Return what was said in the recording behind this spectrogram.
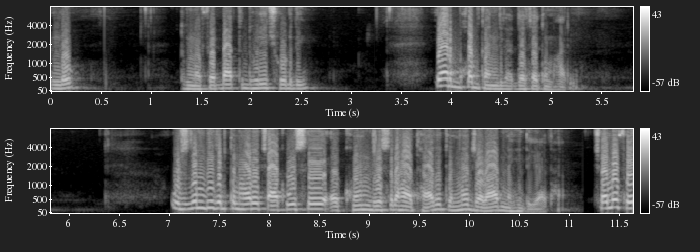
लो तुमने फिर बात अधूरी छोड़ दी। यार, बहुत गंदी आदत है तुम्हारी। उस दिन भी जब तुम्हारे चाकू से खून रिस रहा था तो तुमने जवाब नहीं दिया था। चलो फिर,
